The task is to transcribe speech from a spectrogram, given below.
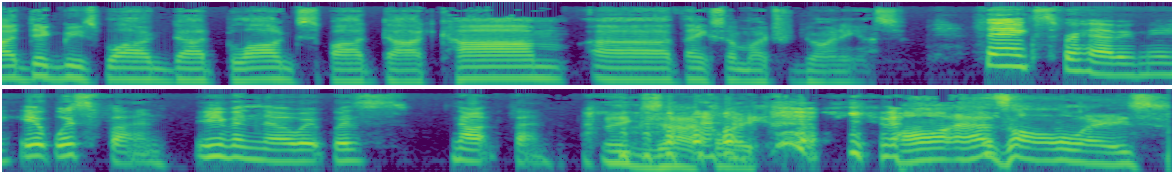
uh, digby'sblog.blogspot.com. Uh, thanks so much for joining us. Thanks for having me. It was fun, even though it was not fun. Exactly. You know? All as always.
